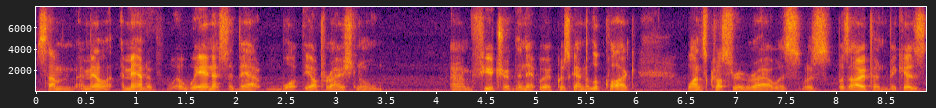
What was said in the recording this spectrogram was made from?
some amount of awareness about what the operational um, future of the network was going to look like once Cross River Rail was was was open, because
